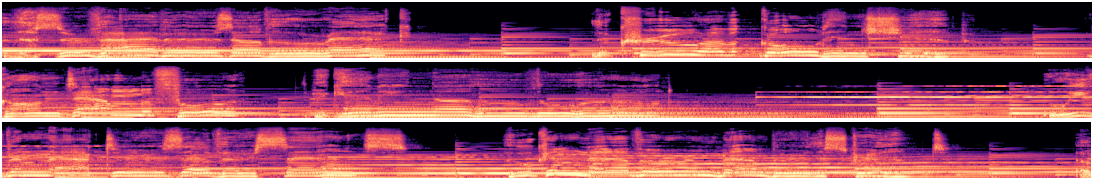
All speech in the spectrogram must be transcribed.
The survivors of a wreck, the crew of a golden ship, gone down before the beginning of the world. Actors ever since, who can never remember the script. A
